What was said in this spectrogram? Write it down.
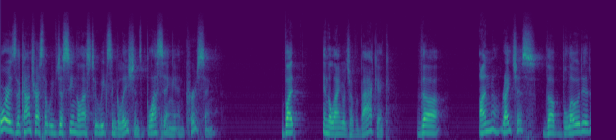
or is the contrast that we've just seen the last two weeks in Galatians, blessing and cursing. But in the language of Habakkuk, the unrighteous, the bloated,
